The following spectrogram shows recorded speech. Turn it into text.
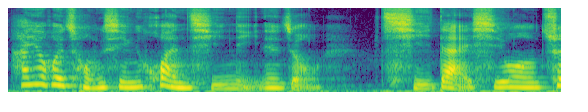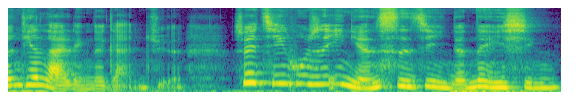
它又会重新唤起你那种期待、希望春天来临的感觉。所以几乎是一年四季，你的内心。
